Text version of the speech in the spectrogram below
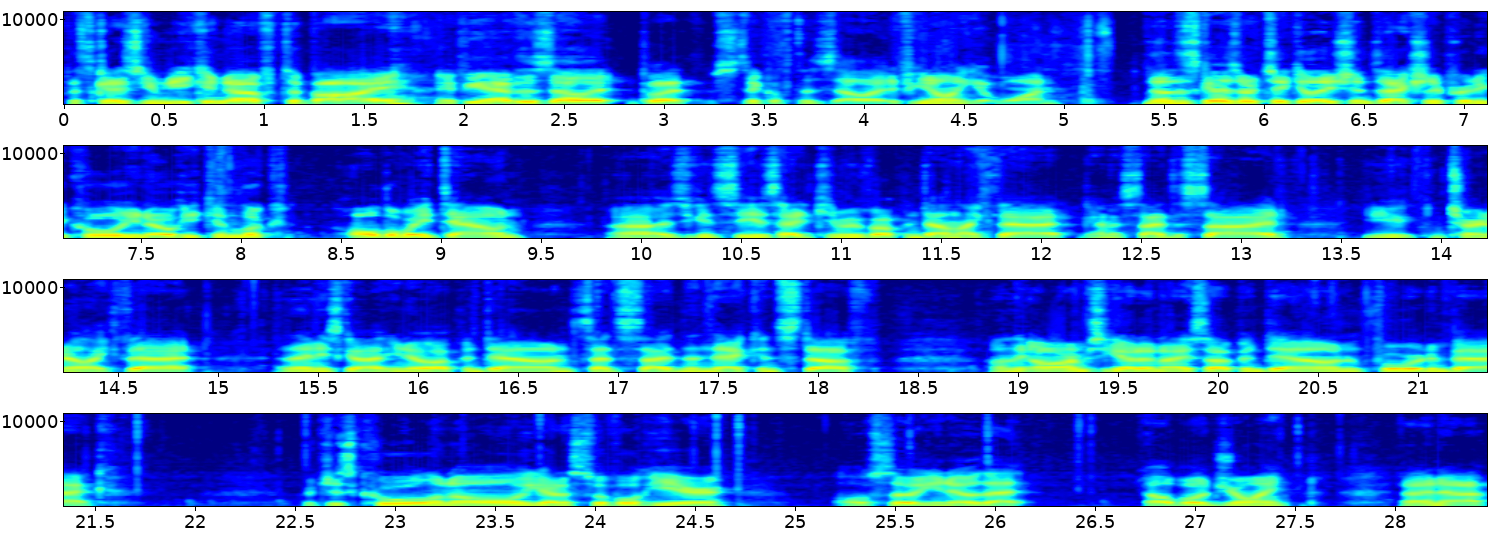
this guy's unique enough to buy if you have the Zealot, but stick with the Zealot if you can only get one. Now this guy's articulation is actually pretty cool. You know, he can look all the way down. Uh, as you can see, his head can move up and down like that, kind of side to side. You can turn it like that. And then he's got, you know, up and down, side to side in the neck and stuff. On the arms, you got a nice up and down, forward and back, which is cool and all. You got a swivel here. Also, you know, that elbow joint. And uh,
